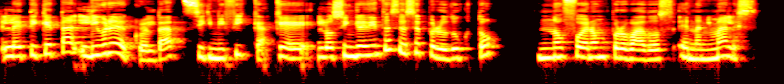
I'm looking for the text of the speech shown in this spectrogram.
La etiqueta libre de crueldad significa que los ingredientes de ese producto no fueron probados en animales.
